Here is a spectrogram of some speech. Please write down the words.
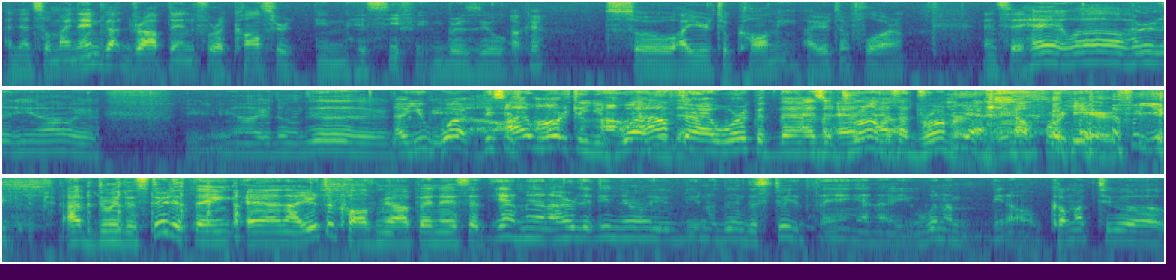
and then so my name got dropped in for a concert in Recife, in Brazil Okay. so Airto called me, Ayrton Flora, and say, "Hey, well, I heard it, you know, you, you, you know, you're doing this." Now, you work- this is I work- after you've worked After. I work with them As a drummer. as a drummer, Yeah. you know, for years. For. I'm doing the studio thing, and Airto calls me up and he said, "Yeah, man, I heard that you know, you, you know, doing the studio thing, and uh, you wanna, you know, come up to uh,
